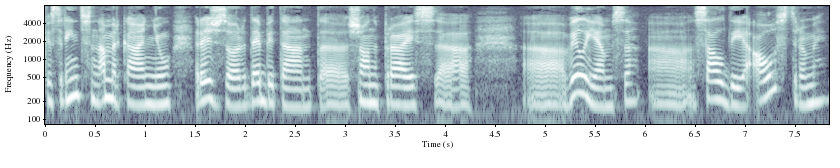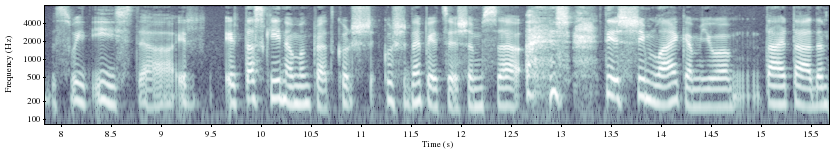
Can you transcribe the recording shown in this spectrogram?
kas ir interesanti amerikāņu režisora debitanta Šona Praisa. Uh, uh, Viljamsa uh, Saldija Austrumi, The Sweet East, uh, ir, ir tas kino, manuprāt, kurš, kurš ir nepieciešams tieši šim laikam, jo tā ir tāda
